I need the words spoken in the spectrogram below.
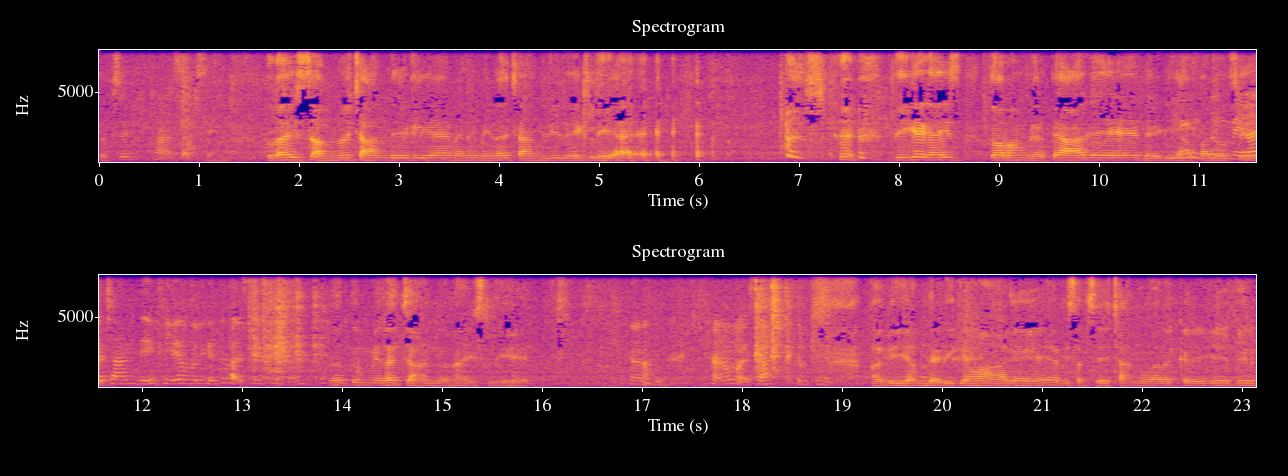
सबसे? हाँ सबसे। तो गाइस हमने चाँद देख लिया है मैंने मेरा चाँद भी देख लिया है। ठीक है गाइस तो अब हम घर पे आ गए हैं डैडी आपा लोग मेरा चाँद देख लिया बोल के तो हँसी थी। तो तुम मेरा चाँद हो ना इसलिए। हाँ। अभी हम डैडी के वहाँ आ गए हैं अभी सबसे चाँद मुबारक करेंगे फिर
